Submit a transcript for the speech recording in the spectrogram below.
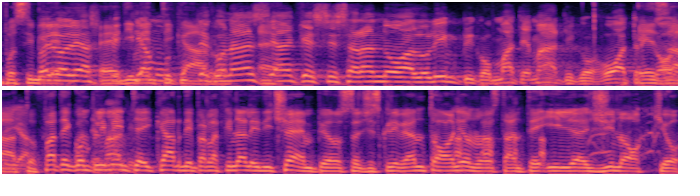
è impossibile Quello le eh, dimenticarlo. con ansia Eh. anche se saranno all'Olimpico, matematico o a Trigoria. Esatto, fate i complimenti ai cardi per la finale di Champions, ci scrive Antonio, nonostante il ginocchio.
